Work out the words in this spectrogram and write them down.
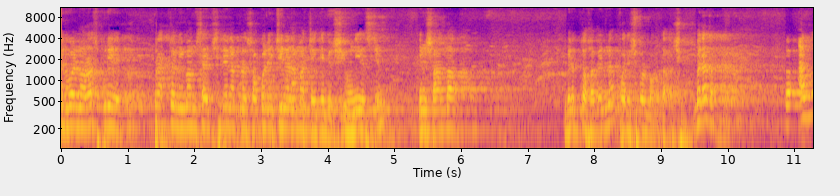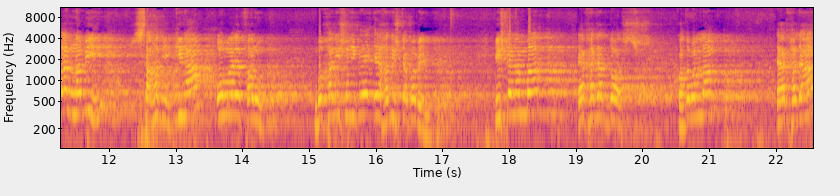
এরবার নরাজপুরে প্রাক্তন ইমাম সাহেব ছিলেন, আপনারা সকলে চিনেন, আমার চাইতে বেশি উনি এসছেন। ইনশাআল্লাহ বিরক্ত হবেন না, পরস্পর বক্তা আছে বেড়াদার তো আল্লাহ নবী, সাহাবি কি নাম? ওমরে ফারুক। বোখারি শরীফে এ হাদিসটা পাবেন। পৃষ্ঠা নাম্বার এক হাজার দশ। কত বললাম? এক হাজার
